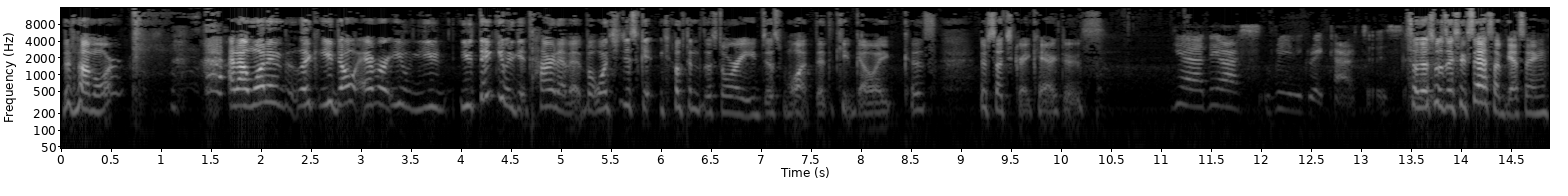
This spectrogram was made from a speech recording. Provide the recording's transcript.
there's not more." and I wanted like you don't ever you you you think you would get tired of it, but once you just get hooked into the story, you just want it to keep going because they're such great characters. Yeah, they are really great characters. So this was a success, I'm guessing.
